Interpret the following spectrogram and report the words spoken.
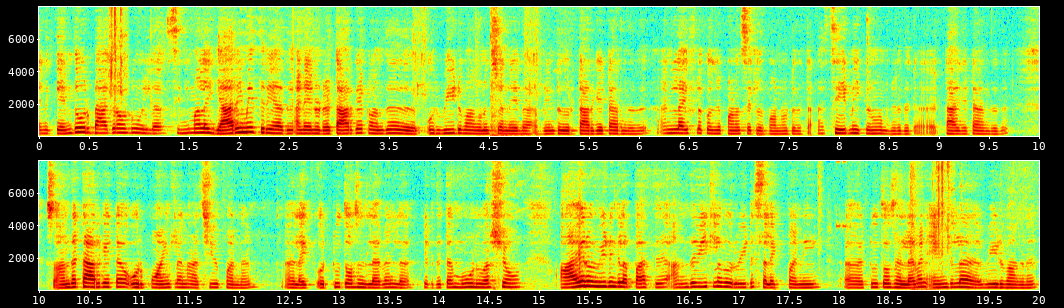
எனக்கு எந்த ஒரு பேக்ரவுண்டும் இல்லை. சினிமாவில் யாரையுமே தெரியாது. அண்ட் என்னோட டார்கெட் வந்து ஒரு வீடு வாங்கணும் சென்னையில் அப்படின்ட்டு ஒரு டார்கெட்டாக இருந்தது. அண்ட் லைஃப்பில் கொஞ்சம் பணம் செட்டில் பண்ணணுன்றது சேமிக்கணும் அப்படின்றது டார்கெட்டாக இருந்தது. ஸோ அந்த டார்கெட்டை ஒரு பாயிண்டில் நான் அச்சீவ் பண்ணேன். லைக் ஒரு டூ தௌசண்ட் லெவனில் கிட்டத்தட்ட மூணு வருஷம் ஆயிரம் வீடுங்களை பார்த்து அந்த வீட்டில் ஒரு வீடை செலக்ட் பண்ணி டூ தௌசண்ட் லெவன் எண்டில் வீடு வாங்கினேன்.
